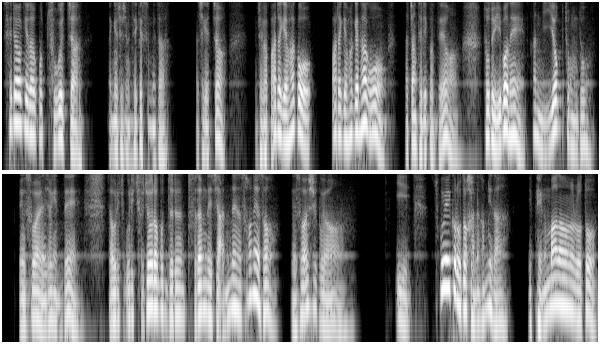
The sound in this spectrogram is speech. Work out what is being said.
세력이라고 두 글자 남겨주시면 되겠습니다. 아시겠죠? 제가 빠르게 하고 빠르게 확인하고 답장 드릴 건데요. 저도 이번에 한 2억 정도 매수할 예정인데 자, 우리 우리 주주 여러분들은 부담되지 않는 선에서 매수하시고요. 이 소액으로도 가능합니다. 이 100만 원으로도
